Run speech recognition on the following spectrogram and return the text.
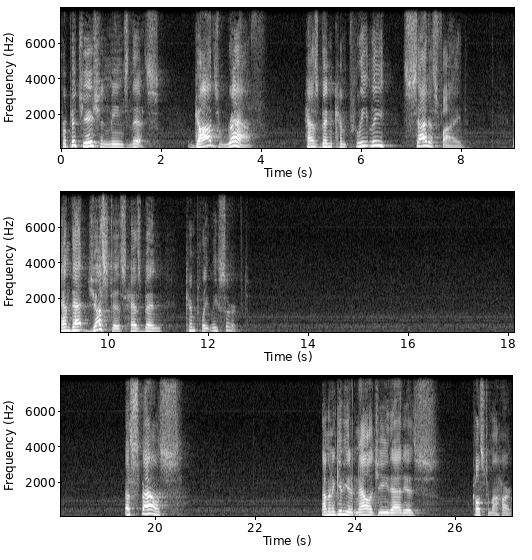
Propitiation means this God's wrath has been completely satisfied and that justice has been completely served. A spouse, I'm going to give you an analogy that is close to my heart.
